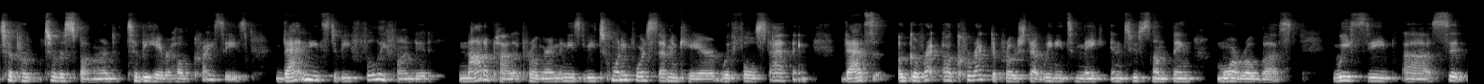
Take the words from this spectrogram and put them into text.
to, to respond to behavioral health crises. That needs to be fully funded not a pilot program. It needs to be 24 7 care with full staffing. That's a correct, a correct approach that we need to make into something more robust. We see uh, sit,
